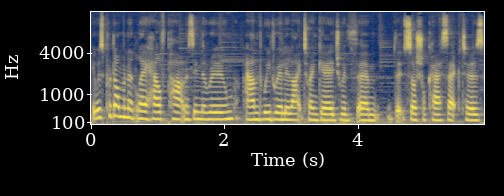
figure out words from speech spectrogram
It was predominantly health partners in the room and we'd really like to engage with um, the social care sectors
